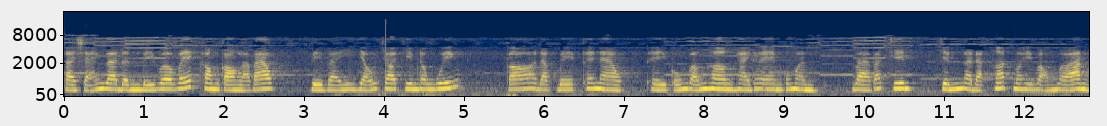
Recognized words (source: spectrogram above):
tài sản gia đình bị vơ vét không còn là bao. Vì vậy dẫu cho chim đông quyến, có đặc biệt thế nào thì cũng vẫn hơn hai đứa em của mình. Và bác chim chính là đặt hết mọi hy vọng vào anh.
